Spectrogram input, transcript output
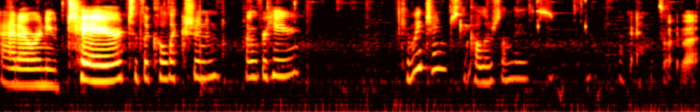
Add our new chair to the collection over here. Can we change the colors on these? Okay, that's what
